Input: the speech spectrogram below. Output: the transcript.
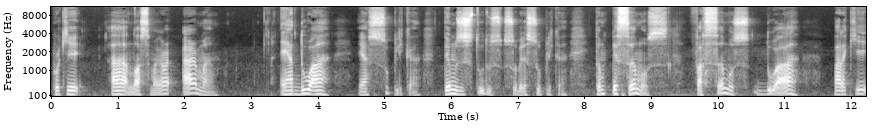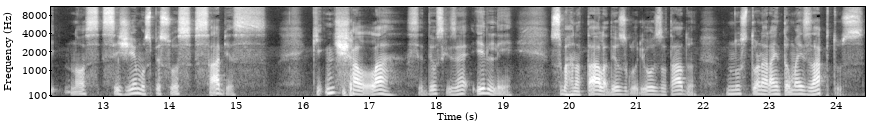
porque a nossa maior arma é a doar, é a súplica. Temos estudos sobre a súplica, então peçamos, façamos doar para que nós sejamos pessoas sábias, que inshallah, se Deus quiser, Ele Subhanatala, Deus glorioso, exaltado, nos tornará então mais aptos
